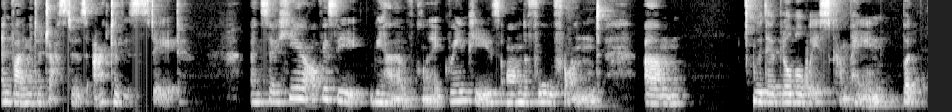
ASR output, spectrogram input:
environmental justice activists did. And so here, obviously, we have like Greenpeace on the forefront um, with their global waste campaign, but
